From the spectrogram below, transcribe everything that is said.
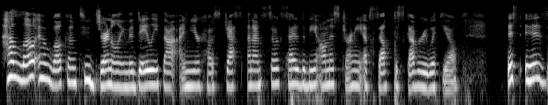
Hello and welcome to Journaling, the Daily Thought. I'm your host, Jess, and I'm so excited to be on this journey of self discovery with you. This is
